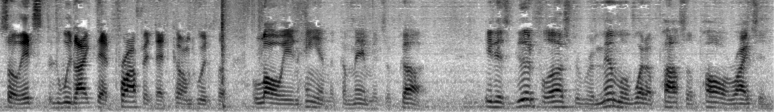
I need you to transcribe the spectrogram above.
So it's we like that prophet that comes with the law in hand, the commandments of God. It is good for us to remember what Apostle Paul writes in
